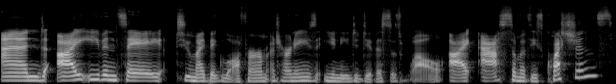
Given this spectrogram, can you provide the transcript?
And I even say to my big law firm attorneys, you need to do this as well. I ask some of these questions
